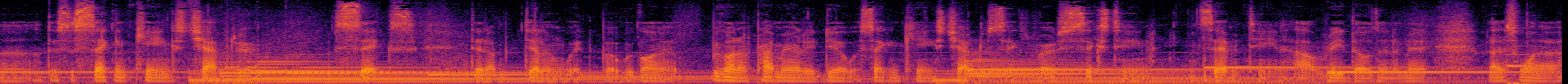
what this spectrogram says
uh, this is Second Kings chapter six that I'm dealing with, but we're going to we're going to primarily deal with Second Kings chapter six, verse 16 and 17. I'll read those in a minute, but I just want to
